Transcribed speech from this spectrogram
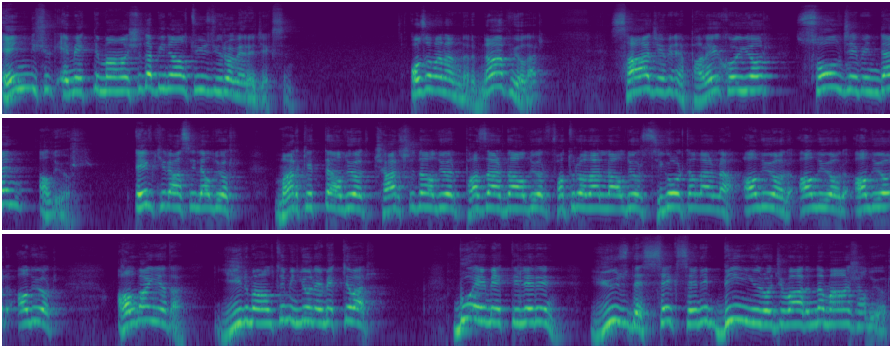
En düşük emekli maaşı da 1600 euro vereceksin. O zaman anlarım. Ne yapıyorlar? Sağ cebine parayı koyuyor, sol cebinden alıyor. Ev kirasıyla alıyor, markette alıyor, çarşıda alıyor, pazarda alıyor, faturalarla alıyor, sigortalarla alıyor, alıyor, alıyor, alıyor. Almanya'da 26 milyon emekli var. Bu emeklilerin %80'i 1000 euro civarında maaş alıyor.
